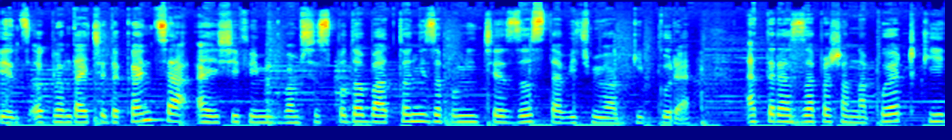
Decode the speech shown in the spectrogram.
więc oglądajcie do końca, a jeśli filmik Wam się spodoba, to nie zapomnijcie zostawić mi łapki w górę. A teraz zapraszam na półeczki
